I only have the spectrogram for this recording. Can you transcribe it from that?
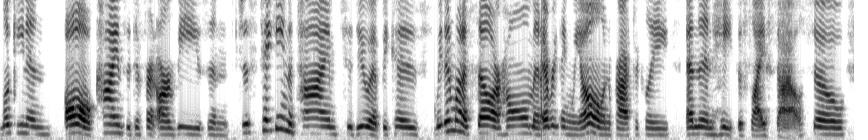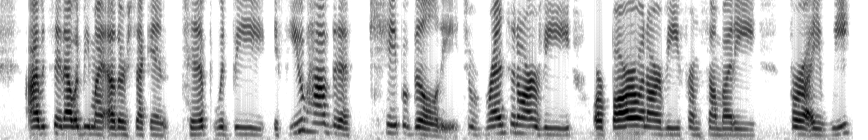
looking in all kinds of different RVs and just taking the time to do it because we didn't want to sell our home and everything we own practically and then hate this lifestyle. So I would say that would be my other second tip would be if you have the capability to rent an RV or borrow an RV from somebody for a week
